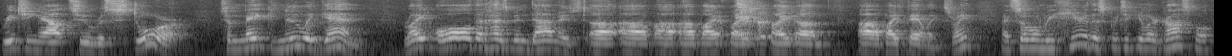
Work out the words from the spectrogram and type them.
reaching out to restore, to make new again, right? All that has been damaged uh, uh, uh, uh by, by, by, um, uh, by failings, right? And so when we hear this particular gospel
